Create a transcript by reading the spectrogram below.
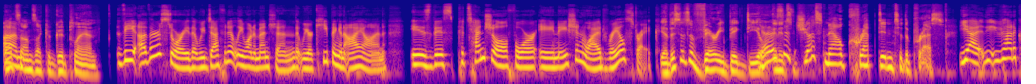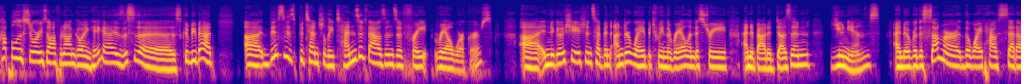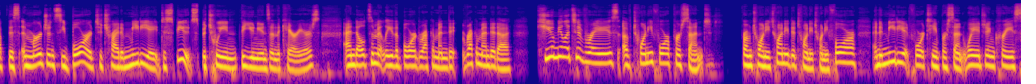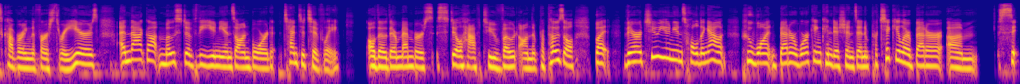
That Um, sounds like a good plan. The other story that we definitely want to mention that we are keeping an eye on is this potential for a nationwide rail strike. Yeah, this is a very big deal. Yeah, and it's is- just now crept into the press. Yeah, you've had a couple of stories off and on going, hey guys, this is a, this could be bad. Uh, this is potentially tens of thousands of freight rail workers. Uh, negotiations have been underway between the rail industry and about a dozen unions. And over the summer, the White House set up this emergency board to try to mediate disputes between the unions and the carriers. And ultimately, the board recommended, recommended a cumulative raise of 24% from 2020 to 2024, an immediate 14% wage increase covering the first three years. And that got most of the unions on board tentatively. Although their members still have to vote on the proposal. But there are two unions holding out who want better working conditions and, in particular, better um, si-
